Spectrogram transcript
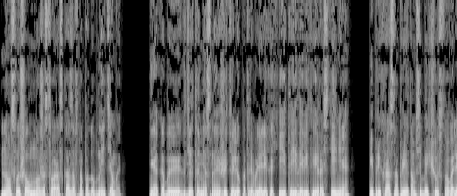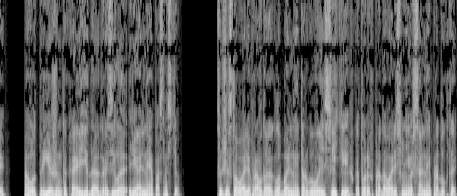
но слышал множество рассказов на подобные темы. Якобы где-то местные жители употребляли какие-то ядовитые растения и прекрасно при этом себя чувствовали, а вот приезжим такая еда грозила реальной опасностью. Существовали, правда, глобальные торговые сети, в которых продавались универсальные продукты,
